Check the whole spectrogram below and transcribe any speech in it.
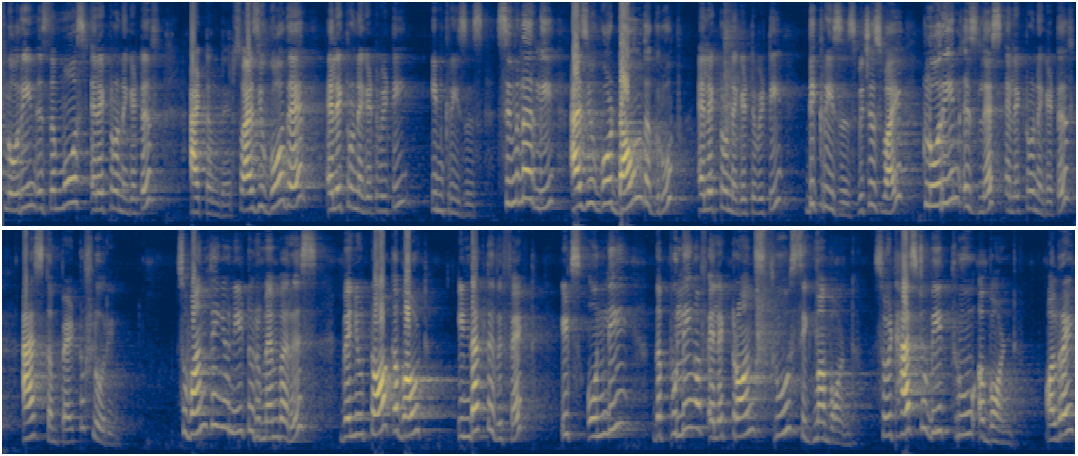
fluorine is the most electronegative atom there. So, as you go there electronegativity increases. Similarly, as you go down the group electronegativity decreases which is why chlorine is less electronegative as compared to fluorine. So, one thing you need to remember is when you talk about inductive effect it is only the pulling of electrons through sigma bond. So, it has to be through a bond alright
